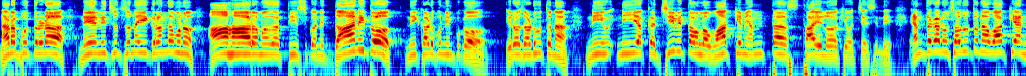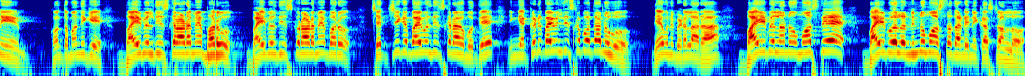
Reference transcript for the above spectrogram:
నరపుత్రుడా నేను ఇచ్చుచున్న ఈ గ్రంథమును ఆహారముగా తీసుకొని దానితో నీ కడుపు నింపుకో. ఈరోజు అడుగుతున్నా నీ నీ యొక్క జీవితంలో వాక్యం ఎంత స్థాయిలోకి వచ్చేసింది? ఎంతగా నువ్వు చదువుతున్న వాక్యాన్ని కొంతమందికి బైబిల్ తీసుకురావడమే బరువు బైబిల్ తీసుకురావడమే బరువు. చర్చికి బైబిల్ తీసుకురాకపోతే ఇంకెక్కడికి బైబిల్ తీసుకుపోతావు నువ్వు? దేవుని బిడలారా బైబిల్ను మోస్తే బైబిల్ నిన్ను మోస్తుందండి నీ కష్టంలో.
